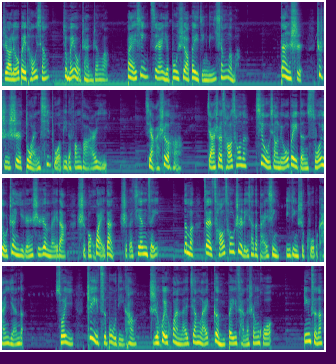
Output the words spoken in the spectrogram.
只要刘备投降，就没有战争了，百姓自然也不需要背井离乡了嘛。但是这只是短期躲避的方法而已。假设哈，假设曹操呢，就像刘备等所有正义人士认为的，是个坏蛋，是个奸贼，那么在曹操治理下的百姓一定是苦不堪言的。所以这一次不抵抗，只会换来将来更悲惨的生活。因此呢，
